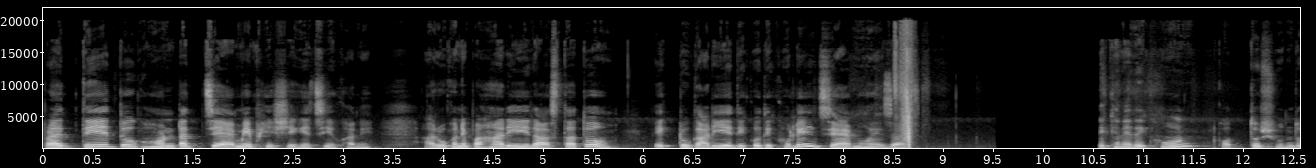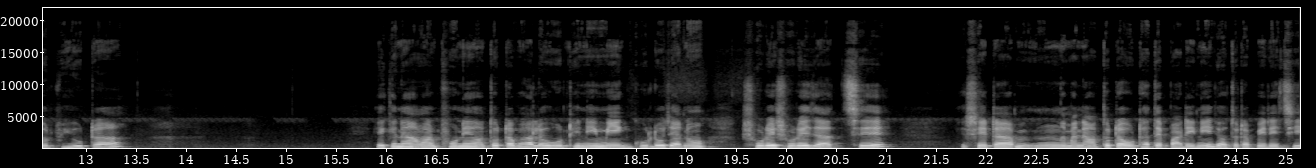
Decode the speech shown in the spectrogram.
প্রায় দেড় দু ঘণ্টা জ্যামে ফেসে গেছি ওখানে। আর ওখানে পাহাড়ি রাস্তা তো, একটু গাড়ি এদিক ওদিক হলেই জ্যাম হয়ে যায়। এখানে দেখুন কত সুন্দর ভিউটা। এখানে আমার ফোনে অতটা ভালো ওঠেনি, মেঘগুলো যেন সরে সরে যাচ্ছে, সেটা মানে অতটা ওঠাতে পারিনি, যতটা পেরেছি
